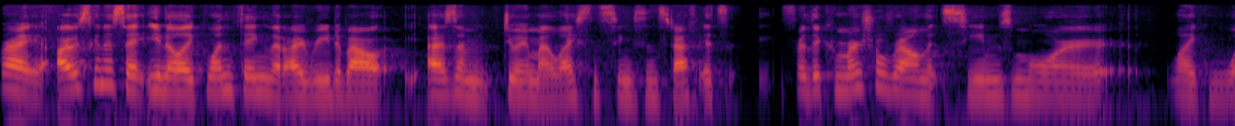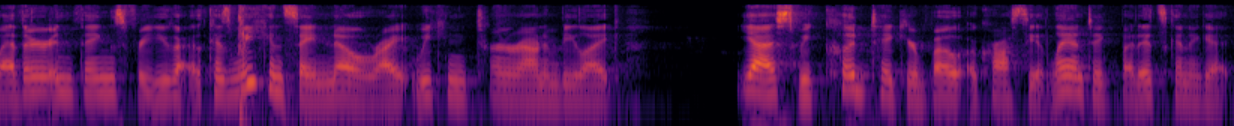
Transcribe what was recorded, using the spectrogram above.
Right. I was going to say, you know, like one thing that I read about as I'm doing my licensings and stuff, it's for the commercial realm, it seems more like weather and things for you guys because we can say no, right? We can turn around and be like, yes, we could take your boat across the Atlantic, but it's going to get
